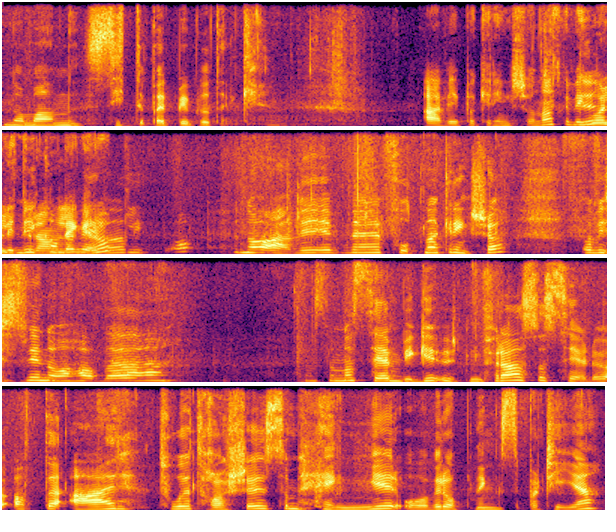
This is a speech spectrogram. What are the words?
når man sitter på et bibliotek. Er vi på Kringsjå nå? Skal vi Du, gå litt grann lenger opp? litt opp. Nå er vi ved foten av Kringsjå. Og hvis vi nå hadde Sånn som man ser bygget utenfra, så ser du at det er to etasjer som henger over åpningspartiet,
